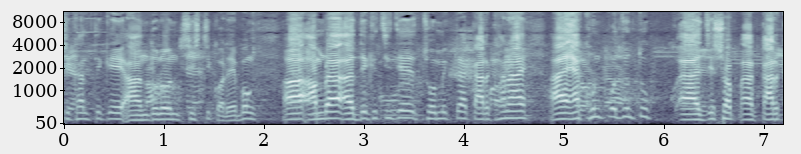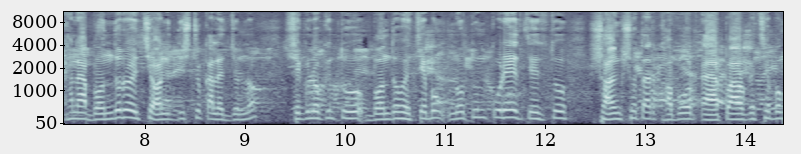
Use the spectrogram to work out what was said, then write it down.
সেখান থেকে আন্দোলন সৃষ্টি করে এবং আমরা দেখেছি যে শ্রমিকরা কারখানায় এখন পর্যন্ত যেসব কারখানা বন্ধ রয়েছে অনির্দিষ্টকালের জন্য, সেগুলো কিন্তু বন্ধ হয়েছে এবং নতুন করে যেহেতু সহিংসতার খবর পাওয়া গেছে এবং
